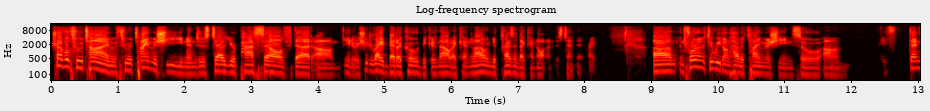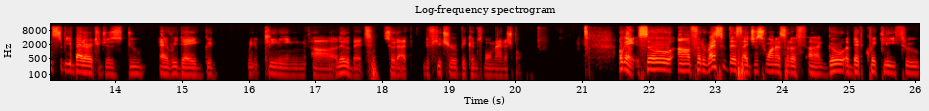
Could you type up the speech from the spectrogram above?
travel through time through a time machine and just tell your past self that um, you know you should write better code because now I can now in the present I cannot understand it right um, unfortunately we don't have a time machine so um, it tends to be better to just do everyday good you know, cleaning uh, a little bit so that the future becomes more manageable. Okay, so uh, for the rest of this, I just want to sort of uh, go a bit quickly through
